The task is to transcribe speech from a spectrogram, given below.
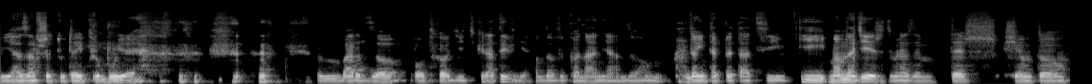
ja zawsze tutaj próbuję bardzo podchodzić kreatywnie do wykonania, do, do interpretacji i mam nadzieję, że tym razem też się to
